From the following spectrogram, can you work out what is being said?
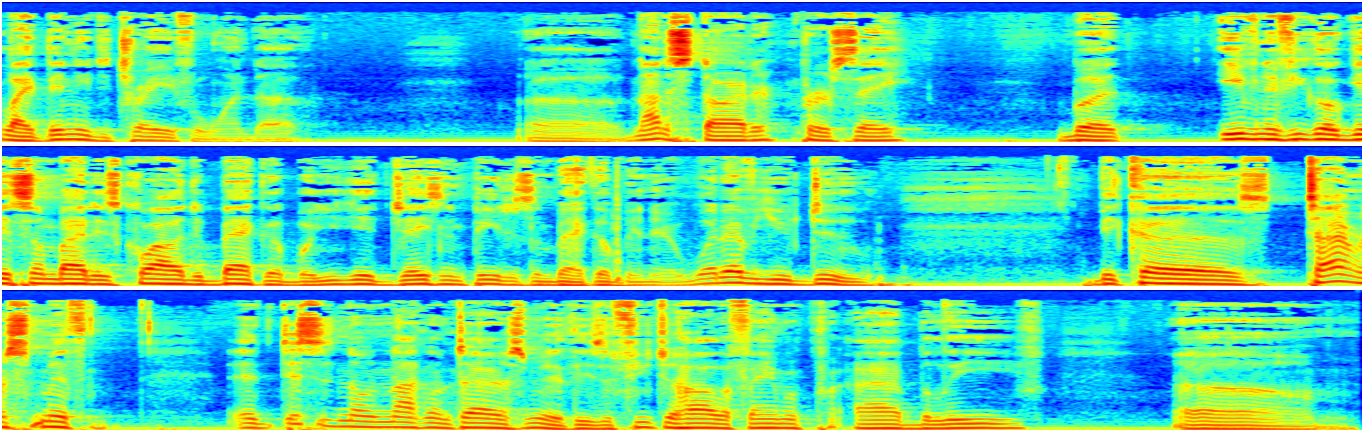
like they need to trade for one, dog. Uh, not a starter per se, but even if you go get somebody's quality backup or you get Jason Peterson back up in there, whatever you do, because Tyron Smith, this is no knock on Tyron Smith. He's a future Hall of Famer, I believe. Um,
